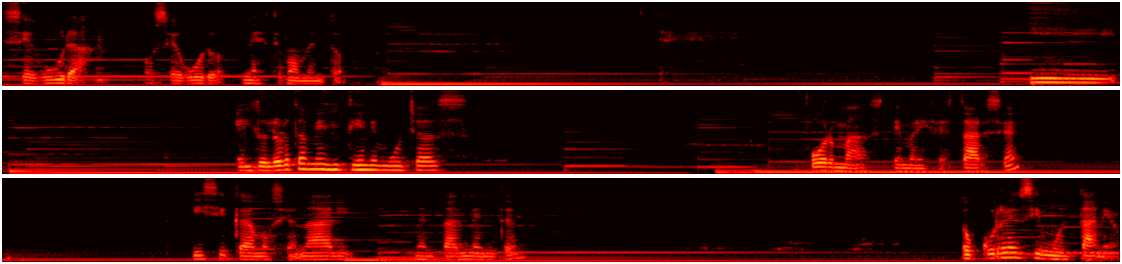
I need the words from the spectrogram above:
segura o seguro en este momento. Y el dolor también tiene muchas formas de manifestarse, física, emocional, mentalmente, ocurre en simultáneo.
